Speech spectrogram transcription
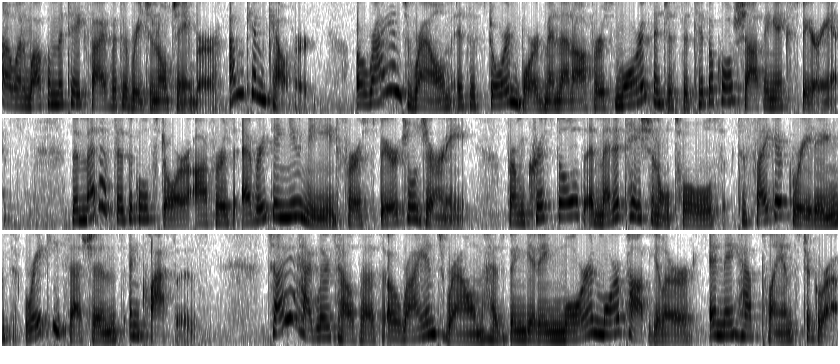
Hello and welcome to Take 5 with the Regional Chamber. I'm Kim Calvert. Orion's Realm is a store in Boardman that offers more than just a typical shopping experience. The metaphysical store offers everything you need for a spiritual journey, from crystals and meditational tools to psychic readings, Reiki sessions, and classes. Talia Hagler tells us Orion's Realm has been getting more and more popular and they have plans to grow.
